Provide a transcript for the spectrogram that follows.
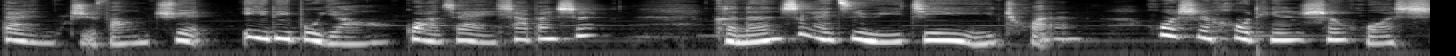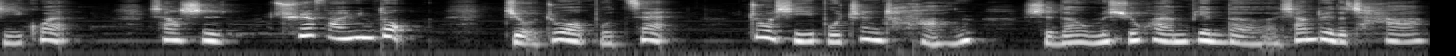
但脂肪却屹立不摇挂在下半身，可能是来自于基因遗传，或是后天生活习惯，像是缺乏运动、久坐不站、作息不正常。使得我们循环变得相对的差，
